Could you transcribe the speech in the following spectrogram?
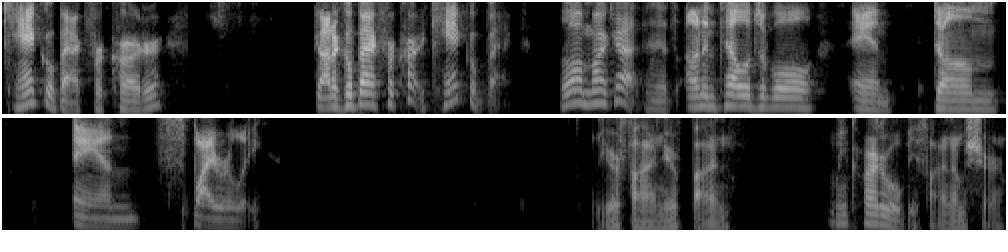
Can't go back for Carter. Gotta go back for Carter. Can't go back. Oh my god. And it's unintelligible and dumb and spirally. You're fine. You're fine. I mean, Carter will be fine, I'm sure.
